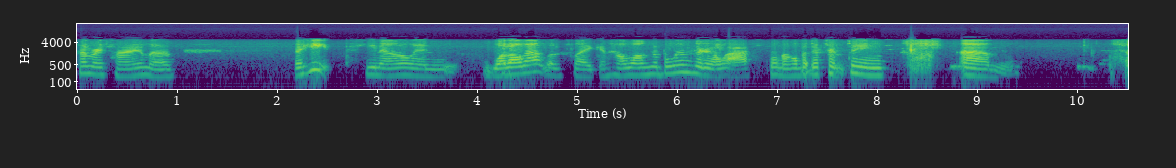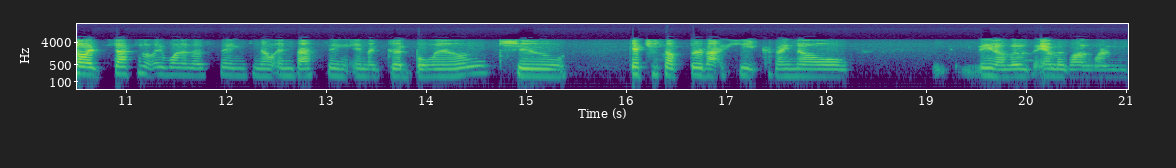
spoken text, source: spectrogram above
summertime of the heat, you know, and what all that looks like and how long the balloons are going to last and all the different things. Um, so it's definitely one of those things, you know, investing in a good balloon to get yourself through that heat because I know, you know, those Amazon ones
